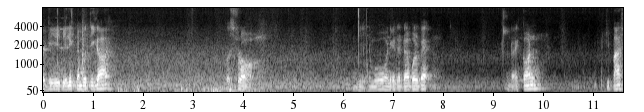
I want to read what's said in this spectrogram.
pergi bilik nombor 3 First floor. Bilik nombor ni ada double bed Ada aircon. Kipas.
